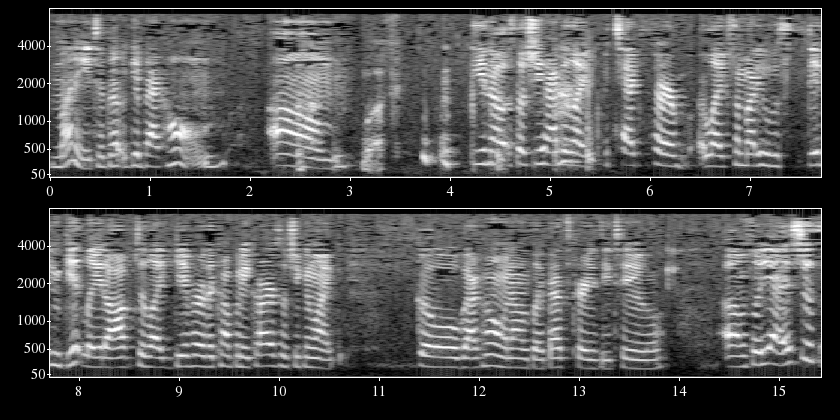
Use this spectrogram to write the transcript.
money to go get back home. Um. Fuck. you know, so she had to like text her like somebody who was, didn't get laid off to like give her the company card so she can like go back home. And I was like, that's crazy too. Um, so yeah, it's just,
